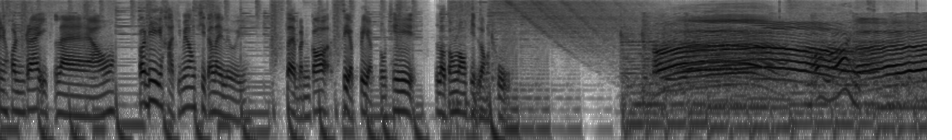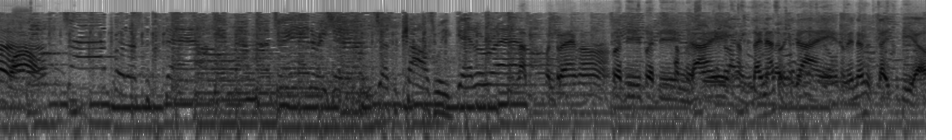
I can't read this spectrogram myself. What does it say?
เป็นคนแรกอีกแล้ว ก็ดีค่ะที่ไม่ต้องคิดอะไรเลย แต่มันก็เสียเปรียบตรงที่เราต้องลองผิดลองถูก Just because we get around. แบบคนแรกก็เปิดดีเปิดดีทำได้ทำได้น่าสนใจทำได้น่าสนใจทีเดียว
